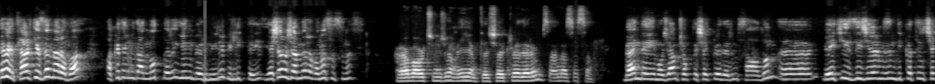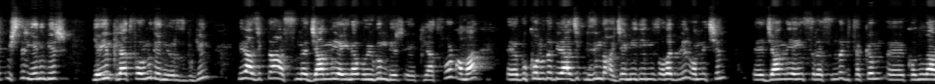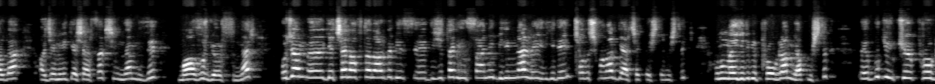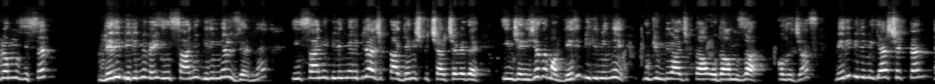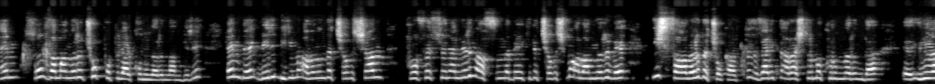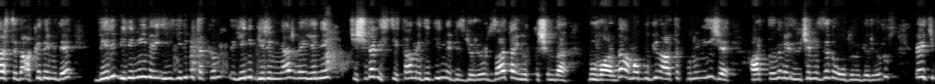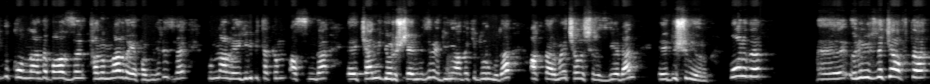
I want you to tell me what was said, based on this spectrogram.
Evet, herkese merhaba. Akademiden Notların yeni bölümüyle birlikteyiz. Yaşar Hocam merhaba, nasılsınız? Merhaba Orçuncuğum, iyiyim. Teşekkür ederim. Sen nasılsın? Ben de iyiyim hocam. Çok teşekkür ederim. Sağ olun. Ee, belki izleyicilerimizin dikkatini çekmiştir. Yeni bir yayın platformu deniyoruz bugün. Birazcık daha aslında canlı yayına uygun bir e, platform ama e, bu konuda birazcık bizim de acemiliğimiz olabilir. Onun için e, canlı yayın sırasında bir takım e, konularda acemilik yaşarsak şimdiden bizi mazur görsünler. Hocam e, geçen haftalarda biz e, dijital insani bilimlerle ilgili çalışmalar gerçekleştirmiştik. Bununla ilgili bir program yapmıştık. E, bugünkü programımız ise veri bilimi ve insani bilimler üzerine. İnsani bilimleri birazcık daha geniş bir çerçevede inceleyeceğiz ama veri bilimini bugün birazcık daha odağımıza alacağız. Veri bilimi gerçekten hem son zamanların çok popüler konularından biri hem de veri bilimi alanında çalışan profesyonellerin aslında belki de çalışma alanları ve iş sahaları da çok arttı. Özellikle araştırma kurumlarında, e, üniversitede, akademide veri bilimiyle ilgili bir takım yeni birimler ve yeni kişiler istihdam edildiğini de biz görüyoruz. Zaten yurt dışında bu vardı ama bugün artık bunun iyice arttığını ve ülkemizde de olduğunu görüyoruz. Belki bu konularda bazı tanımlar da yapabiliriz ve bunlarla ilgili bir takım aslında e, kendi görüşlerimizi ve dünyadaki durumu da aktarmaya çalışırız diye ben e, düşünüyorum. Bu arada e, önümüzdeki hafta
